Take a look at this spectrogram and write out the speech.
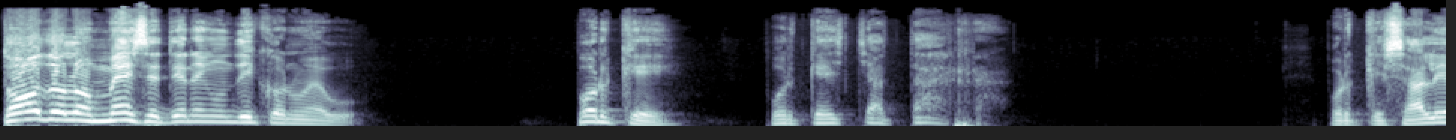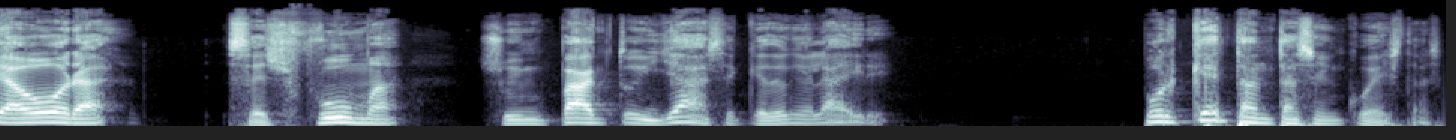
Todos los meses tienen un disco nuevo. ¿Por qué? Porque es chatarra. Porque sale ahora, se esfuma, su impacto y ya se quedó en el aire. ¿Por qué tantas encuestas?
